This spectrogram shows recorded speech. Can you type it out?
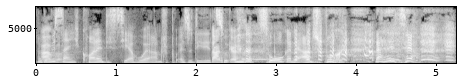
Und du Aber- bist eigentlich keine, die sehr hohe Ansprüche, also die so Danke. überzogene Ansprüche. Nein, jetzt ja,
